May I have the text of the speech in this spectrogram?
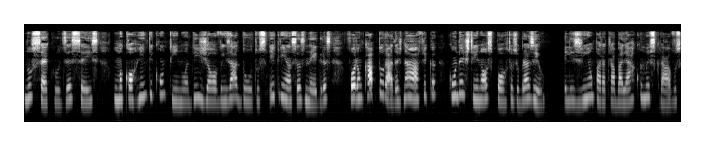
No século XVI, uma corrente contínua de jovens, adultos e crianças negras foram capturadas na África com destino aos portos do Brasil. Eles vinham para trabalhar como escravos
